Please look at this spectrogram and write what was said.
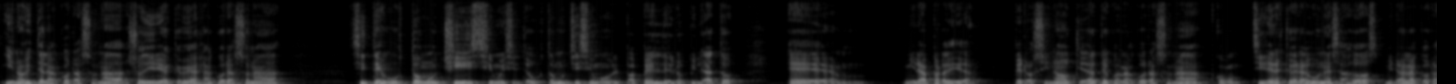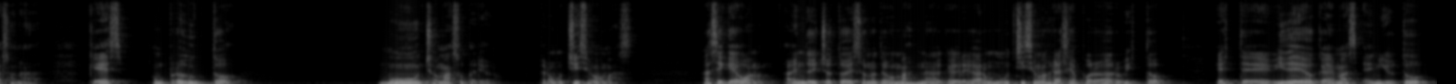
y no viste la corazonada, yo diría que veas la corazonada. Si te gustó muchísimo y si te gustó muchísimo el papel de Lo Pilato, eh, mira Perdida. Pero si no, quédate con la corazonada. Como, si tenés que ver alguna de esas dos, mira la corazonada. Que es un producto mucho más superior pero muchísimo más. Así que bueno, habiendo dicho todo eso, no tengo más nada que agregar. Muchísimas gracias por haber visto este video, que además en YouTube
